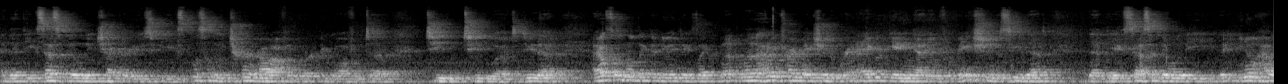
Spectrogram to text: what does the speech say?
and that the accessibility checker needs to be explicitly turned off in order to go off and to, to, to, uh, to do that. I also don't think they're doing things like, how do we try and make sure that we're aggregating that information to see that that the accessibility, that you know how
